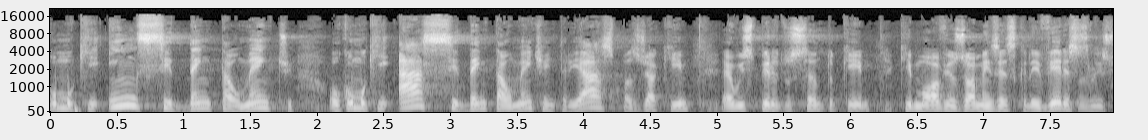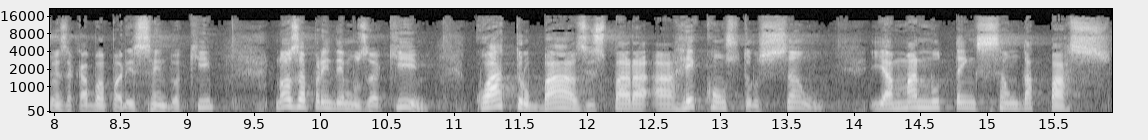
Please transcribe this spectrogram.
como que incidentalmente, ou como que acidentalmente, entre aspas, já que é o Espírito Santo que, que move os homens a escrever, essas lições acabam aparecendo aqui. Nós aprendemos aqui quatro bases para a reconstrução e a manutenção da paz.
